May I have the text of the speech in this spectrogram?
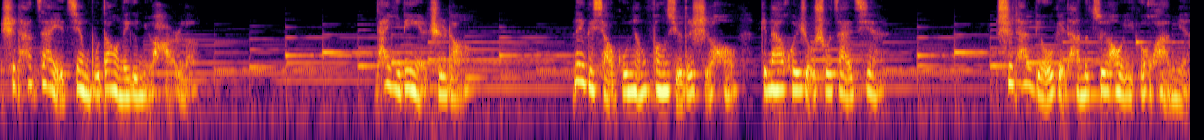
是他再也见不到那个女孩了。他一定也知道，那个小姑娘放学的时候跟他挥手说再见，是他留给他的最后一个画面。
